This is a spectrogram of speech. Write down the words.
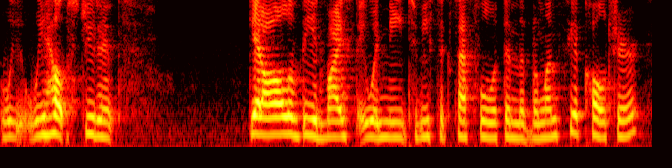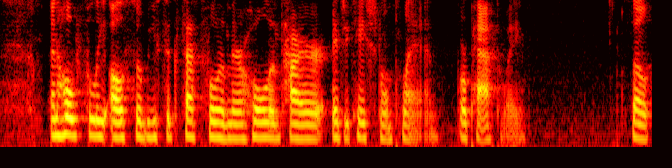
we, we help students get all of the advice they would need to be successful within the Valencia culture and hopefully also be successful in their whole entire educational plan or pathway. So,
